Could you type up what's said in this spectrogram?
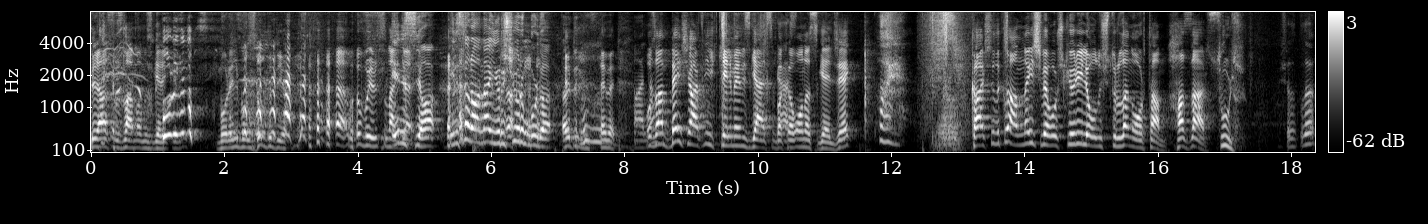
Biraz hızlanmamız gerekiyor. Morali bozuldu diyor. Buyursun Enis ya. Enis'e rağmen yarışıyorum burada. Hepimiz, evet. O zaman beş harfli ilk kelimemiz gelsin bakalım o nasıl gelecek. Karşılıklı anlayış ve hoşgörüyle oluşturulan ortam. Hazar, sulh. Karşılıklı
